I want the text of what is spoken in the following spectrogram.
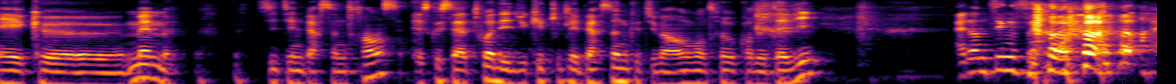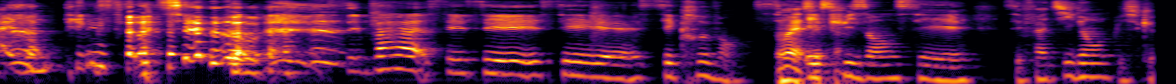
Et que même si tu es une personne trans, est-ce que c'est à toi d'éduquer toutes les personnes que tu vas rencontrer au cours de ta vie I don't think so. I don't think so too. c'est pas, c'est, c'est, c'est, c'est crevant, c'est Ouais, épuisant, c'est, c'est fatigant, puisque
